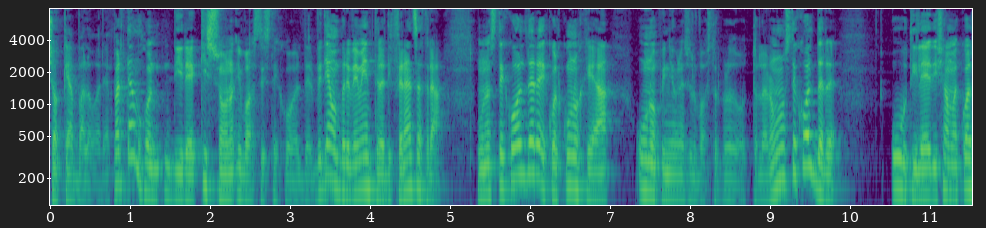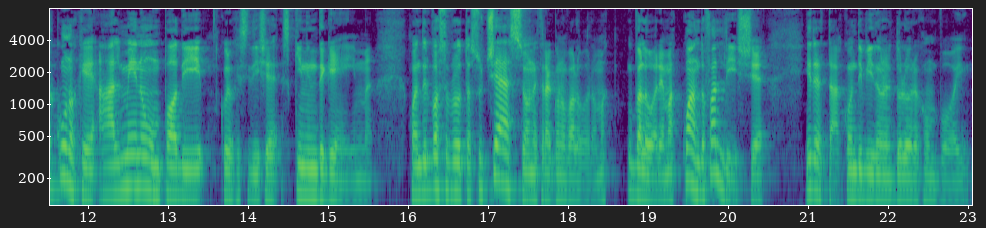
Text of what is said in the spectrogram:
ciò che ha valore. Partiamo con dire chi sono i vostri stakeholder. Vediamo brevemente la differenza tra uno stakeholder e qualcuno che ha un'opinione sul vostro prodotto. Allora, uno stakeholder utile, diciamo, è qualcuno che ha almeno un po' di quello che si dice skin in the game. Quando il vostro prodotto ha successo ne traggono valore ma, valore, ma quando fallisce in realtà condividono il dolore con voi.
